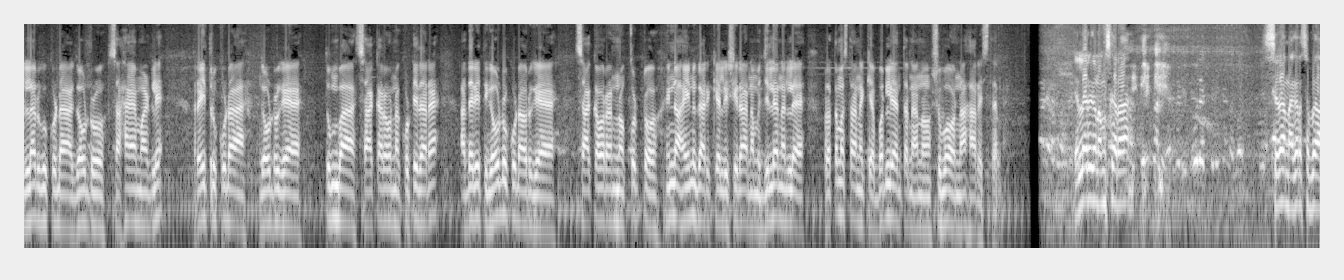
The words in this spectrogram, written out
ಎಲ್ಲರಿಗೂ ಕೂಡ ಗೌಡ್ರು ಸಹಾಯ ಮಾಡಲಿ. ರೈತರು ಕೂಡ ಗೌಡ್ರಿಗೆ ತುಂಬ ಸಹಕಾರವನ್ನು ಕೊಟ್ಟಿದ್ದಾರೆ. ಅದೇ ರೀತಿ ಗೌಡರು ಕೂಡ ಅವ್ರಿಗೆ ಸಹಕಾರವನ್ನು ಕೊಟ್ಟು ಇನ್ನು ಹೈನುಗಾರಿಕೆಯಲ್ಲಿ ಶಿರಾ ನಮ್ಮ ಜಿಲ್ಲೆನಲ್ಲೇ ಪ್ರಥಮ ಸ್ಥಾನಕ್ಕೆ ಬರಲಿ ಅಂತ ನಾನು ಶುಭವನ್ನು ಹಾರೈಸ್ತೇನೆ. ಎಲ್ಲರಿಗೂ ನಮಸ್ಕಾರ. ಶಿರಾ ನಗರಸಭಾ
